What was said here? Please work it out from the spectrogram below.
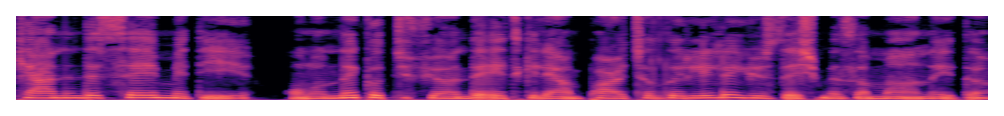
Kendinde sevmediği, onu negatif yönde etkileyen parçalarıyla yüzleşme zamanıydı.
